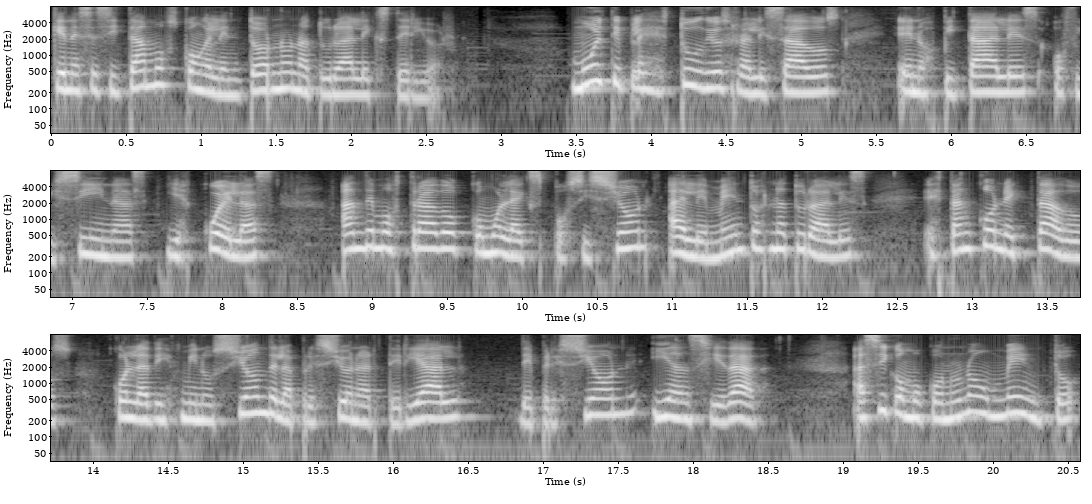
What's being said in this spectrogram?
que necesitamos con el entorno natural exterior. Múltiples estudios realizados en hospitales, oficinas y escuelas han demostrado cómo la exposición a elementos naturales están conectados con la disminución de la presión arterial, depresión y ansiedad, así como con un aumento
